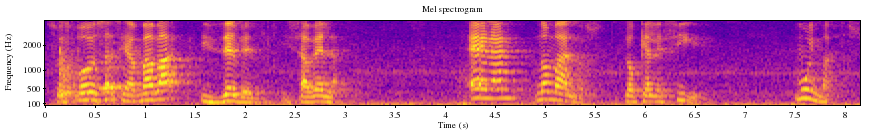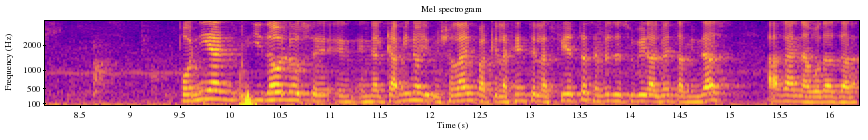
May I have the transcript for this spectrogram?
su esposa se llamaba Isabel, Isabela. Eran no malos, lo que le sigue, muy malos. Ponían ídolos en, el camino a Jerusalén para que la gente en las fiestas, en vez de subir al Bet Amidash, hagan abodazara.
